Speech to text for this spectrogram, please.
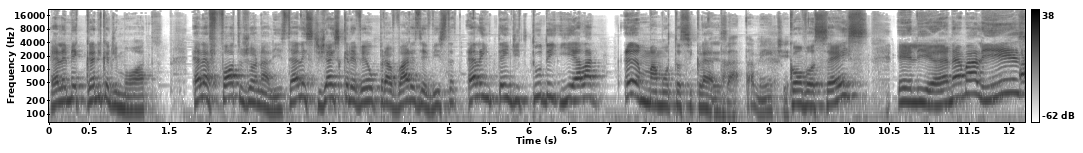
ela é mecânica de motos, ela é fotojornalista, ela já escreveu para várias revistas, ela entende tudo e ela ama motocicleta. Exatamente. Com vocês, Eliana Malícia.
